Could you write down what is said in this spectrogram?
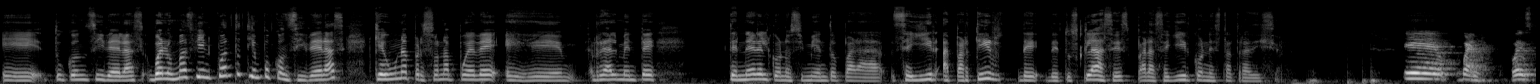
eh, tú consideras, bueno, más bien, ¿cuánto tiempo consideras que una persona puede eh, realmente tener el conocimiento para seguir a partir de, tus clases, para seguir con esta tradición? Eh, bueno, pues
